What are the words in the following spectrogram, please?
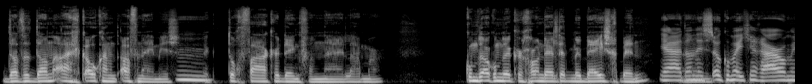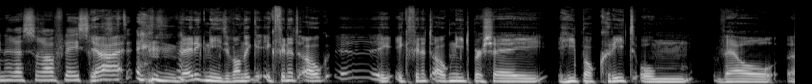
dat het dan eigenlijk ook aan het afnemen is. Mm. Dat ik toch vaker denk van nee, laat maar. Komt ook omdat ik er gewoon de hele tijd mee bezig ben. Ja, dan is het ook een beetje raar om in een restaurant vlees te Ja, eten. weet ik niet. Want ik, ik, vind het ook, eh, ik, vind het ook niet per se hypocriet om wel eh,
